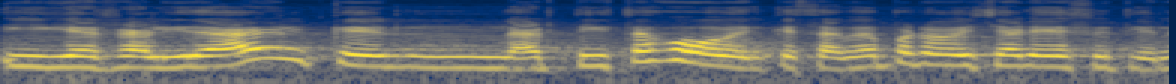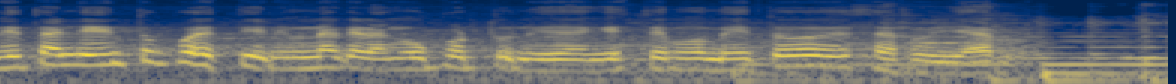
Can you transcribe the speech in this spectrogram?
y en realidad el que el artista joven que sabe aprovechar eso y tiene talento pues tiene una gran oportunidad en este momento de desarrollarlo.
